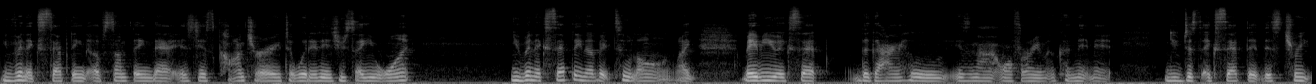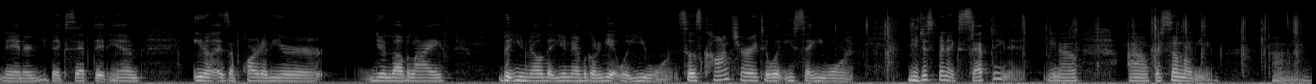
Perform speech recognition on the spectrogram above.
You've been accepting of something that is just contrary to what it is you say you want. You've been accepting of it too long. Like maybe you accept the guy who is not offering a commitment. You've just accepted this treatment or you've accepted him, you know, as a part of your your love life, but you know that you're never going to get what you want. So it's contrary to what you say you want. You've just been accepting it, you know, uh, for some of you. Um,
